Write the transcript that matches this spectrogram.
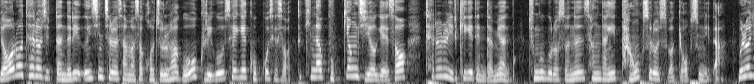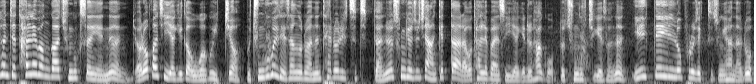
여러 테러 집단들이 은신처를 삼아서 거주를 하고 그리고 세계 곳곳에서 특히나 국경 지역에서 테러를 일으키게 된다면 중국으로서는 상당히 당혹스러울 수밖에 없습니다. 물론 현재 탈레반과 중국 사이에는 여러 가지 이야기가 오가고 있죠. 뭐 중국을 대상으로 하는 테러리스트 집단을 숨겨주지 않겠다라고 탈레반에서 이야기를 하고 또 중국 측에서는 일대일로 프로젝트 중의 하나로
